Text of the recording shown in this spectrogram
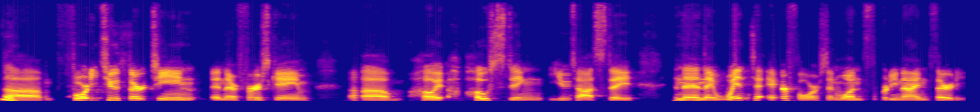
No. Um, 42-13 in their first game, um, ho- hosting Utah State, and then they went to Air Force and won 49-30.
